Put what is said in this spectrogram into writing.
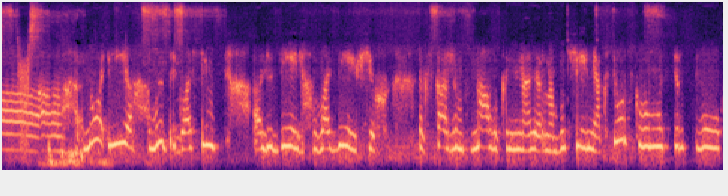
а, но и мы пригласим а, людей, владеющих, так скажем, навыками, наверное, обучения актерскому мастерству,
